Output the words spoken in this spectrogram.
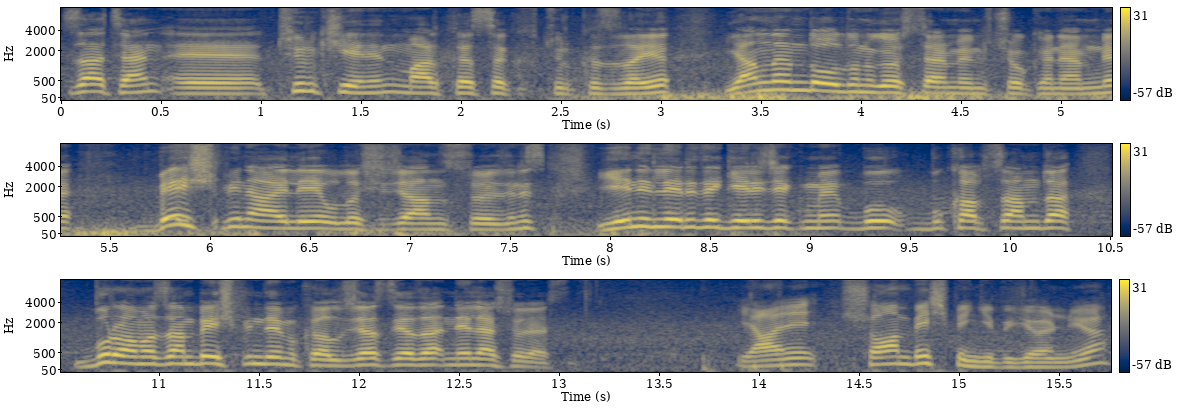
zaten e, Türkiye'nin markası Türk Kızılayı yanlarında olduğunu göstermemiz çok önemli. 5000 aileye ulaşacağını söylediniz. Yenileri de gelecek mi? Bu bu kapsamda bu Ramazan 5000'de mi kalacağız ya da neler söylersiniz? Yani şu an 5000 gibi görünüyor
